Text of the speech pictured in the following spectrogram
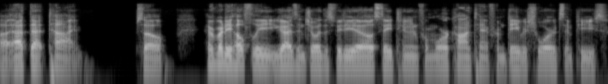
uh, at that time. So, everybody, hopefully, you guys enjoyed this video. Stay tuned for more content from David Schwartz and peace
